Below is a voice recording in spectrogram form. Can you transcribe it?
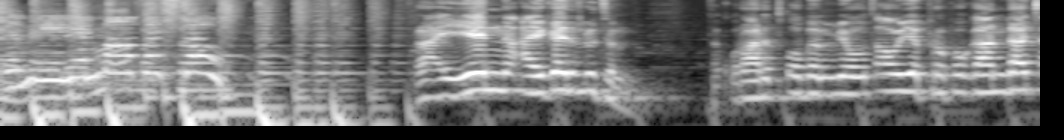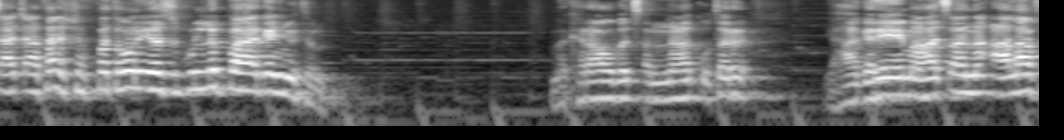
ደሜን የማፈሰው ራእዬን አይገድሉትም። ተቆራርጦ በሚወጣው የፕሮፓጋንዳ ጫጫታ የሸፈተውን የሕዝቡን ልብ አያገኙትም። መከራው በጸና ቁጥር የሀገሬ ማኅፀን አላፍ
